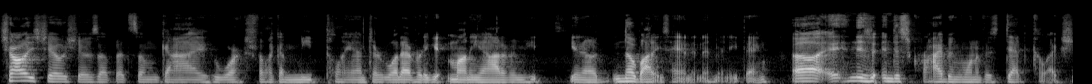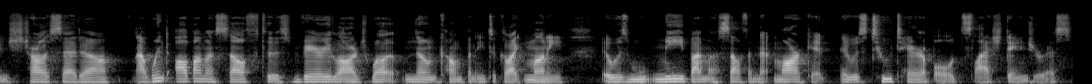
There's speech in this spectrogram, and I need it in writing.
Charlie Cho shows up at some guy who works for like a meat plant or whatever to get money out of him. He, you know, nobody's handing him anything. Uh, in, in describing one of his debt collections, Charlie said, uh, "I went all by myself to this very large, well-known company to collect money. It was m- me by myself in that market. It was too terrible slash dangerous."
